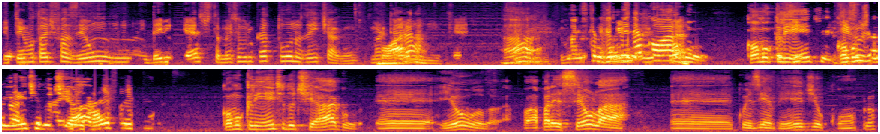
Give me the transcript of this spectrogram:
Eu tenho vontade de fazer um, um Damecast também sobre o Catunos, hein, Thiago? Vamos marcar Bora. um cast. Ah, eu vou escrever ele agora. Como, como cliente, fiz, como fiz cliente do Thiago. Falei, como cliente do Thiago, é, eu apareceu lá é, coisinha verde, eu compro.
